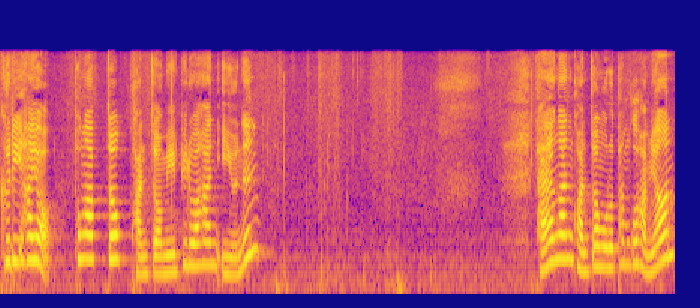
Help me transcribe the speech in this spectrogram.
그리하여 통합적 관점이 필요한 이유는 다양한 관점으로 탐구하면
